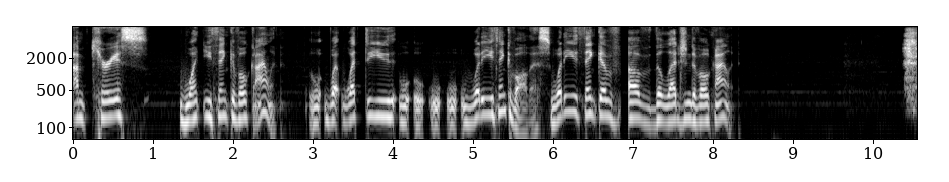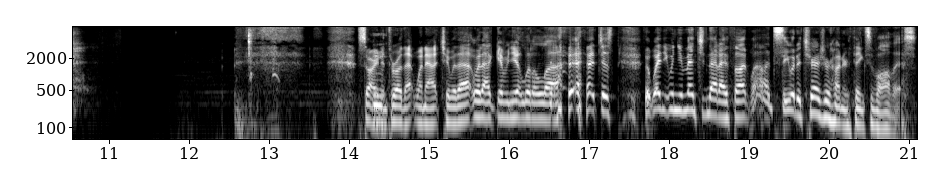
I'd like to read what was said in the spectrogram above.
I'm curious what you think of Oak Island. What what do you what do you think of all this? What do you think of of the legend of Oak Island? Sorry to hmm. throw that one at you without without giving you a little. Uh, just when you, when you mentioned that, I thought, well, let's see what a treasure hunter thinks of all this.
